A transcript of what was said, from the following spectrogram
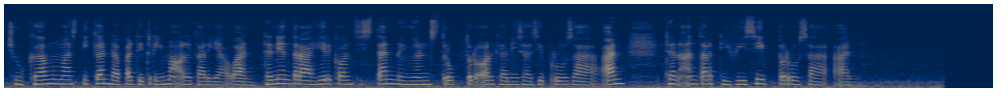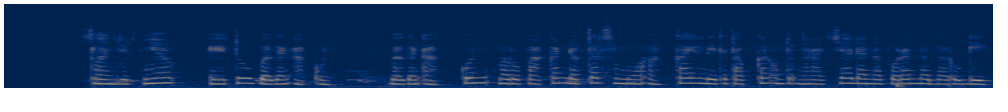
juga memastikan dapat diterima oleh karyawan. Dan yang terakhir, konsisten dengan struktur organisasi perusahaan dan antar divisi perusahaan. Selanjutnya yaitu bagan akun. Bagan akun merupakan daftar semua angka yang ditetapkan untuk neraca dan laporan laba rugi.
